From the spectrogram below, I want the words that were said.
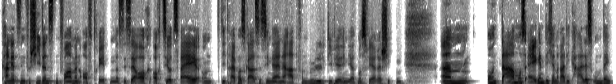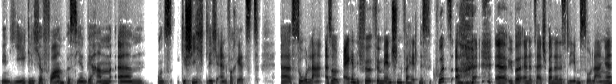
kann jetzt in verschiedensten Formen auftreten. Das ist ja auch, auch CO2 und die Treibhausgase sind ja eine Art von Müll, die wir in die Atmosphäre schicken. Ähm, und da muss eigentlich ein radikales Umdenken in jeglicher Form passieren. Wir haben ähm, uns geschichtlich einfach jetzt äh, so lang, also eigentlich für, für Menschenverhältnisse kurz, aber äh, über eine Zeitspanne des Lebens so lange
